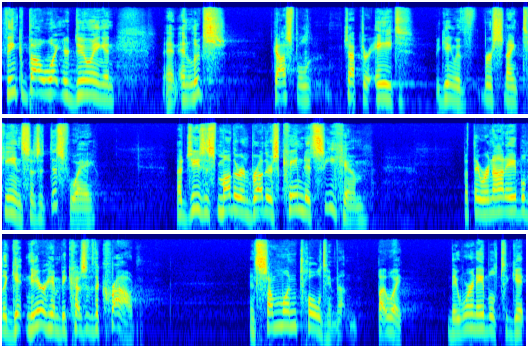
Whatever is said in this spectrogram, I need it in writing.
think about what you're doing. And, and, and Luke's gospel, chapter 8, beginning with verse 19, says it this way. Now, Jesus' mother and brothers came to see him, but they were not able to get near him because of the crowd. And someone told him, by the way, they weren't able to get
